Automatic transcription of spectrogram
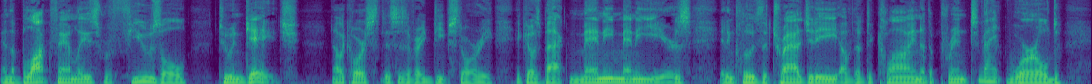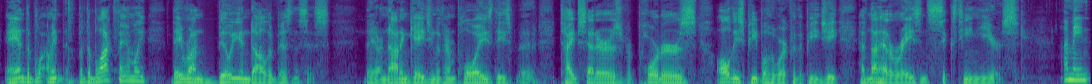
and the Block family's refusal to engage. Now, of course, this is a very deep story. It goes back many, many years. It includes the tragedy of the decline of the print Right. world and the. I mean, but the Block family they run billion-dollar businesses. They are not engaging with their employees. These uh, typesetters, reporters, all these people who work for the PG have not had a raise in 16 years. I mean,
